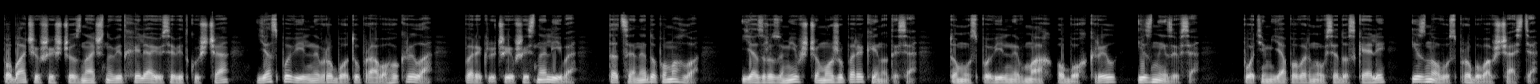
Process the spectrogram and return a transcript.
Побачивши, що значно відхиляюся від куща, я сповільнив роботу правого крила, переключившись на ліве, та це не допомогло. Я зрозумів, що можу перекинутися, тому сповільнив мах обох крил і знизився. Потім я повернувся до скелі і знову спробував щастя.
